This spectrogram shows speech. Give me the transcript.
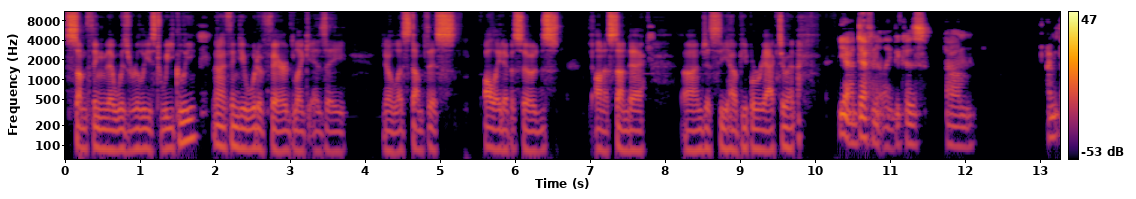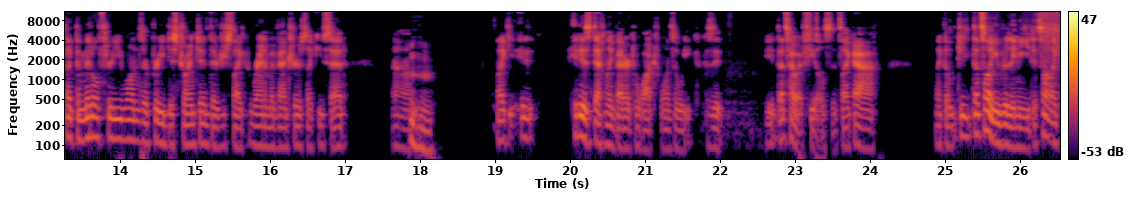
something that was released weekly than I think it would have fared like as a, you know, let's dump this all eight episodes on a Sunday uh, and just see how people react to it. Yeah, definitely because um, I mean, like the middle three ones are pretty disjointed. They're just like random adventures, like you said. Um, hmm like it, it is definitely better to watch once a week because it, it that's how it feels it's like ah like a, that's all you really need it's not like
